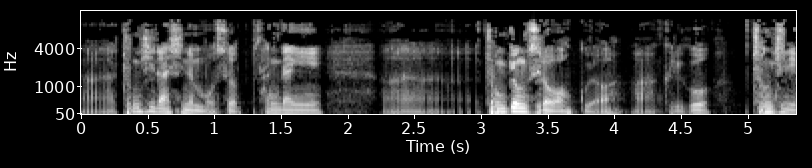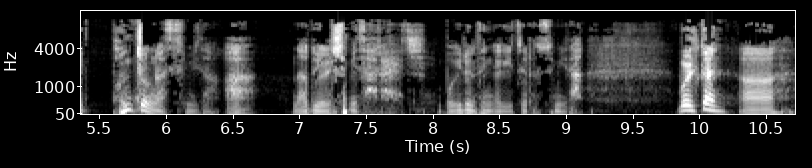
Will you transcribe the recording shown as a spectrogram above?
어, 충실하시는 모습 상당히 어, 존경스러웠고요. 아, 그리고 정신이 번쩍 났습니다. 아 나도 열심히 살아야지. 뭐 이런 생각이 들었습니다. 뭐 일단 아,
